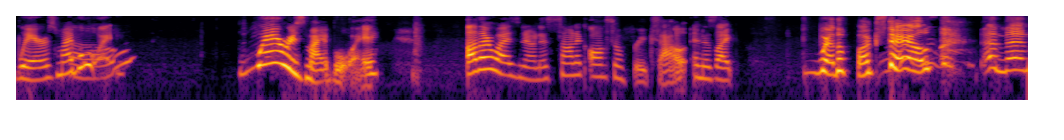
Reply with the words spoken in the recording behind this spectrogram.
where's my boy Oh? where is my boy otherwise known as sonic also freaks out and is like where the fuck's tails and then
